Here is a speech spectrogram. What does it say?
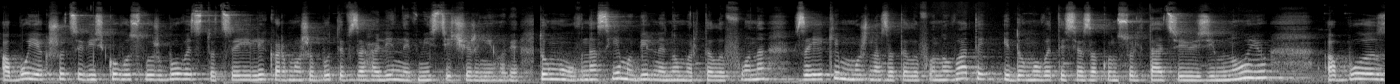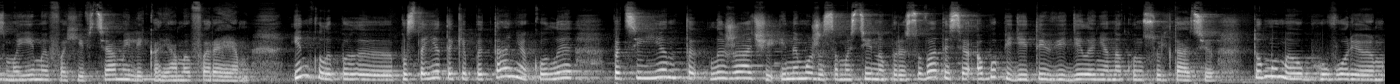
Або якщо це військовослужбовець, то цей лікар може бути взагалі не в місті Чернігові. Тому в нас є мобільний номер телефона, за яким можна зателефонувати і домовитися за консультацією зі мною або з моїми фахівцями, лікарями ФРМ. Інколи постає таке питання, коли пацієнт лежачий і не може самостійно пересуватися або підійти в відділення на консультацію. Тому ми обговорюємо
